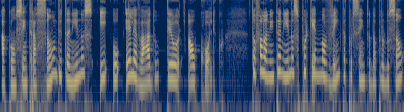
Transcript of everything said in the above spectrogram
a concentração de taninos e o elevado teor alcoólico. Estou falando em taninos porque 90% da produção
